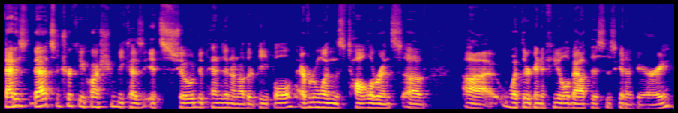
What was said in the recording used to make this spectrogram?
that is that's a tricky question because it's so dependent on other people. Everyone's tolerance of uh, what they're going to feel about this is going to vary.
